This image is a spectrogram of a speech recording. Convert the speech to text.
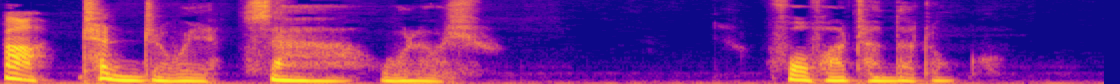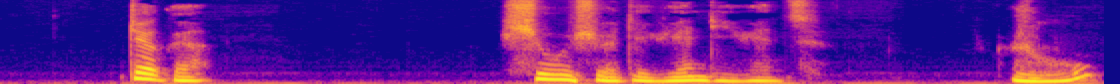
啊，称之为三无漏学。佛法传到中国，这个修学的原理原则，儒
